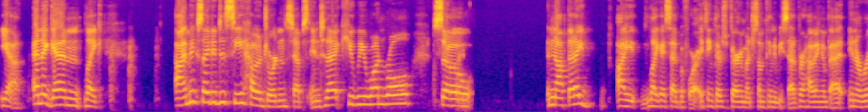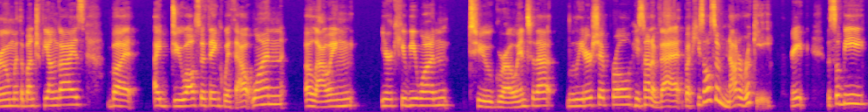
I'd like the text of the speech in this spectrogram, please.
Yeah. And again, like, I'm excited to see how Jordan steps into that QB1 role. So not that I I like I said before, I think there's very much something to be said for having a vet in a room with a bunch of young guys, but I do also think without one allowing your QB1 to grow into that leadership role. He's not a vet, but he's also not a rookie, right? This will be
